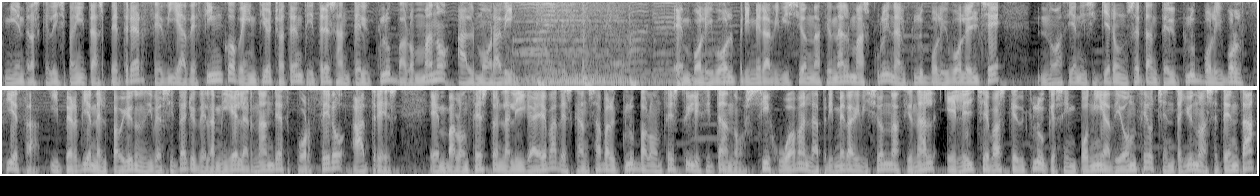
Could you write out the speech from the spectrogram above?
mientras que el Hispanitas Petrer cedía de 5, 28 a 33 ante el Club Balonmano Almoradí. En voleibol, primera división nacional masculina, el Club Voleibol Elche no hacía ni siquiera un set ante el Club Voleibol Cieza y perdía en el pabellón universitario de la Miguel Hernández por 0 a 3. En baloncesto, en la Liga EVA, descansaba el Club Baloncesto Ilicitano. Sí jugaba en la primera división nacional el Elche Basket Club, que se imponía de 11, 81 a 70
